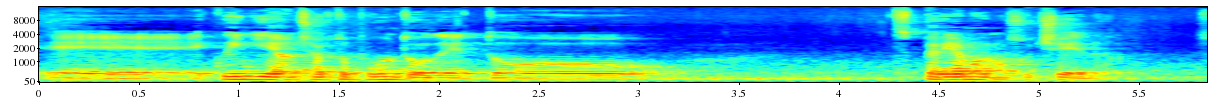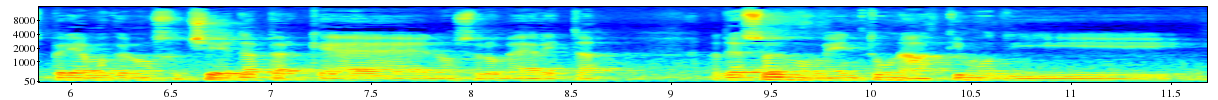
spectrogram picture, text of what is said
e, e quindi a un certo punto ho detto speriamo che non succeda, speriamo che non succeda perché non se lo merita. Adesso è il momento un attimo di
